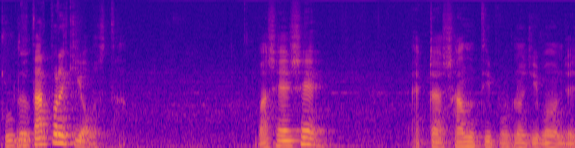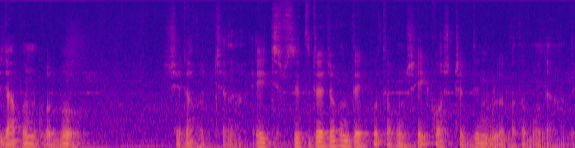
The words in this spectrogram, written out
কিন্তু তারপরে কি অবস্থা? বাসায় এসে একটা শান্তিপূর্ণ জীবন যে যাপন করব সেটা হচ্ছে না। এই স্মৃতিটা যখন দেখব তখন সেই কষ্টের দিনগুলোর কথা মনে হবে।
